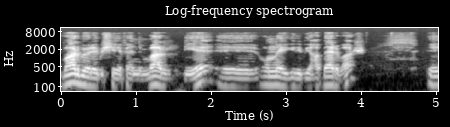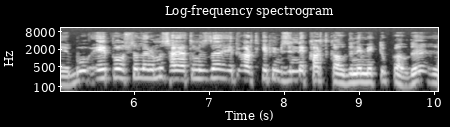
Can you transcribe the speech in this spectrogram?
var böyle bir şey efendim var diye e, onunla ilgili bir haber var. E, bu e-postalarımız hayatımızda hep, artık hepimizin ne kart kaldı ne mektup kaldı. E,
